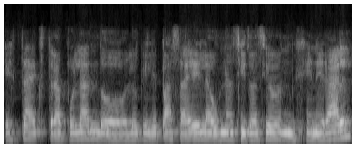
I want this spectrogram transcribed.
está extrapolando lo que le pasa a él a una situación general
